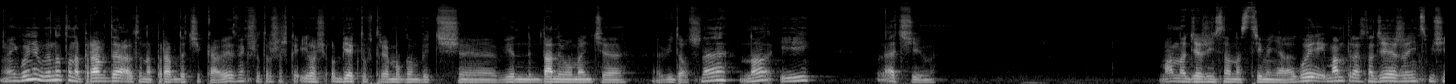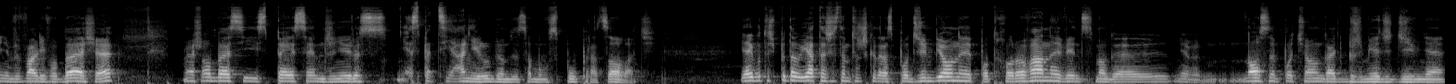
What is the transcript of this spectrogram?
No i ogólnie wygląda to naprawdę, ale to naprawdę ciekawie. Zwiększy troszeczkę ilość obiektów, które mogą być e, w jednym danym momencie widoczne. No i lecimy. Mam nadzieję, że nic nam na streamie nie laguje i mam teraz nadzieję, że nic mi się nie wywali w OBS-ie, ponieważ OBS i Space Engineers niespecjalnie lubią ze sobą współpracować. Jakby ktoś pytał, ja też jestem troszeczkę teraz podziębiony, podchorowany, więc mogę, nie wiem, nosem pociągać, brzmieć dziwnie.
